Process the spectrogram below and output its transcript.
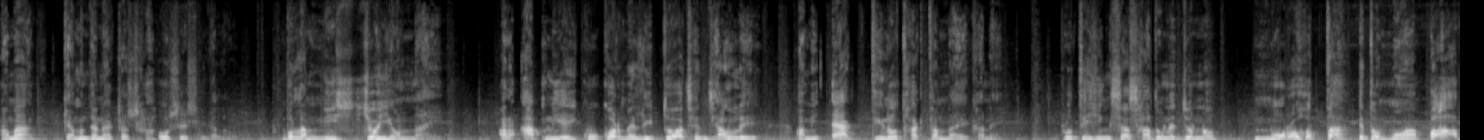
আমার কেমন যেন একটা সাহস এসে গেল। বললাম নিশ্চয়ই অন্যায়। আর আপনি এই কুকর্মে লিপ্ত আছেন জানলে আমি একদিনও থাকতাম না এখানে। প্রতিহিংসা সাধনের জন্য নরহত্যা এ তো মহাপাপ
